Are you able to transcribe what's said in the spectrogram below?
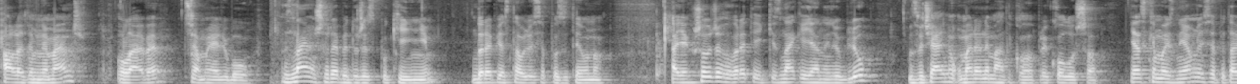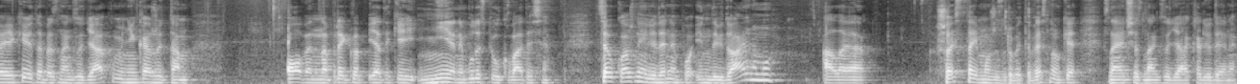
Але тим не менш, леви це моя любов. Знаю, що риби дуже спокійні. До риб я ставлюся позитивно. А якщо вже говорити, які знаки я не люблю, звичайно, у мене нема такого приколу, що я з кимось знайомлюся, питаю, який у тебе знак зодіаку, мені кажуть там овен, наприклад, я такий, ні, я не буду спілкуватися. Це у кожної людини по індивідуальному, але щось та й можу зробити висновки, знаючи знак зодіака людини.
